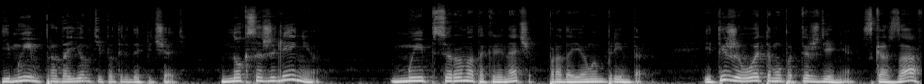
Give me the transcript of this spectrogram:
и мы им продаем типа 3D-печать. Но, к сожалению, мы все равно так или иначе продаем им принтер. И ты живое тому подтверждение, сказав,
